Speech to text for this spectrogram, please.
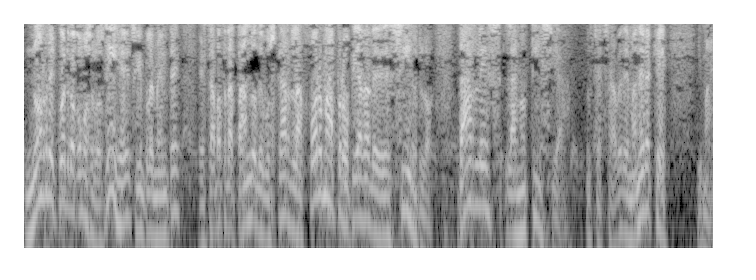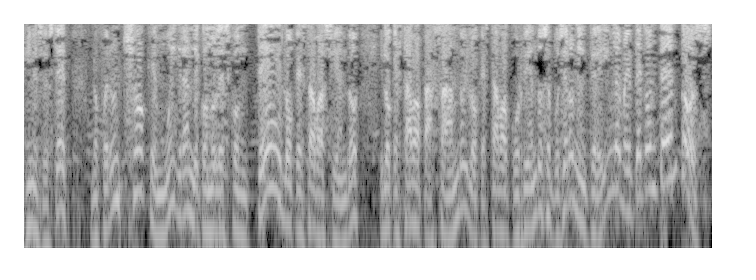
No recuerdo cómo se los dije, simplemente estaba tratando de buscar la forma apropiada de decirlo, darles la noticia. Usted sabe, de manera que, imagínese usted, no fue un choque muy grande cuando les conté lo que estaba haciendo y lo que estaba pasando y lo que estaba ocurriendo, se pusieron increíblemente contentos.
